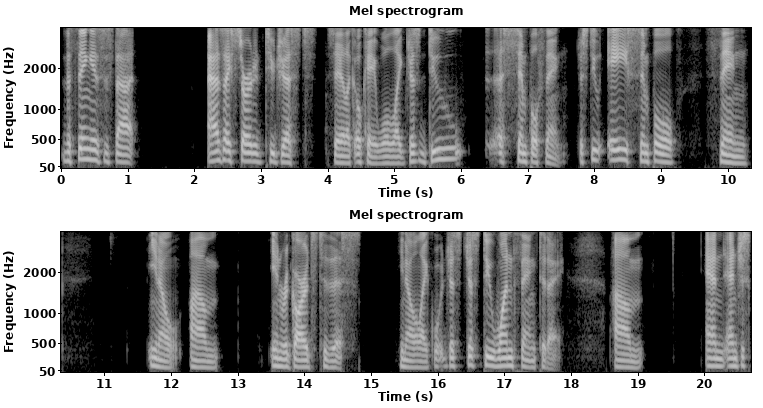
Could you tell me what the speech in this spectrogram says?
the thing is is that as I started to just say like okay well like just do a simple thing. Just do a simple thing you know um in regards to this. You know like just just do one thing today. Um and and just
